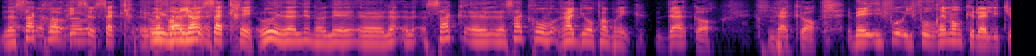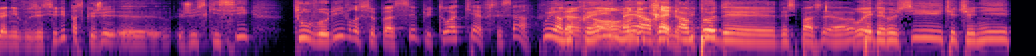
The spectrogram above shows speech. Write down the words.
La, sacre, la fabrique, sacrée. Oui, la, sacre radio fabrique. D'accord. D'accord. Mais il faut, il faut vraiment que la Lituanie vous ait séduit parce que jusqu'ici, tous vos livres se passaient plutôt à Kiev, c'est ça? Oui, en Ukraine, mais avec un peu d'espace, un peu de Russie, Tchétchénie,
